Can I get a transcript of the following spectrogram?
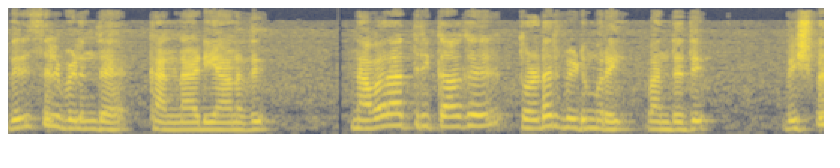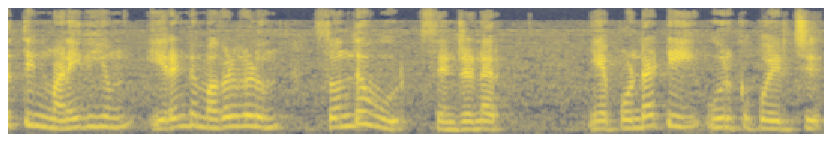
விரிசல் விழுந்த கண்ணாடியானது. நவராத்திரிக்காக தொடர் விடுமுறை வந்தது. விஸ்வத்தின் மனைவியும் இரண்டு மகள்களும் சொந்த ஊர் சென்றனர். என் பொண்டாட்டி ஊருக்கு போயிருச்சு.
